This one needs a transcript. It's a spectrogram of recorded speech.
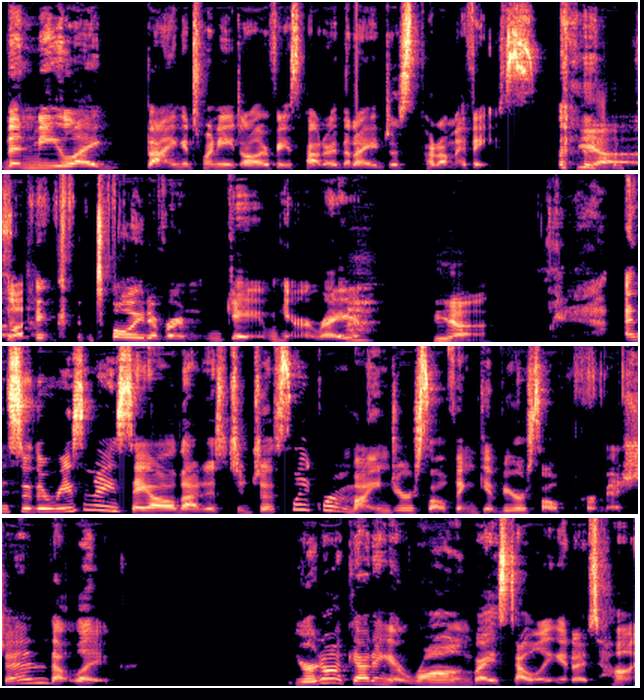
than me like buying a $28 face powder that I just put on my face. Yeah. it's like totally different game here, right? Yeah. And so the reason I say all that is to just like remind yourself and give yourself permission that like you're not getting it wrong by selling it a ton.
